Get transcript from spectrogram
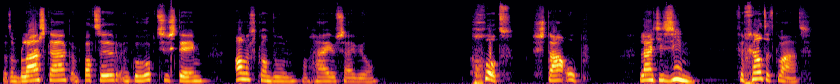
Dat een blaaskaak, een patser, een corrupt systeem alles kan doen wat hij of zij wil? God, sta op. Laat je zien. Vergeld het kwaad.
